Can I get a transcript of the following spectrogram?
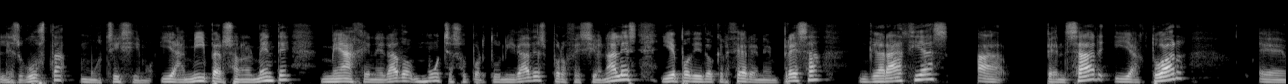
les gusta muchísimo. Y a mí personalmente me ha generado muchas oportunidades profesionales y he podido crecer en empresa gracias a pensar y actuar eh,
